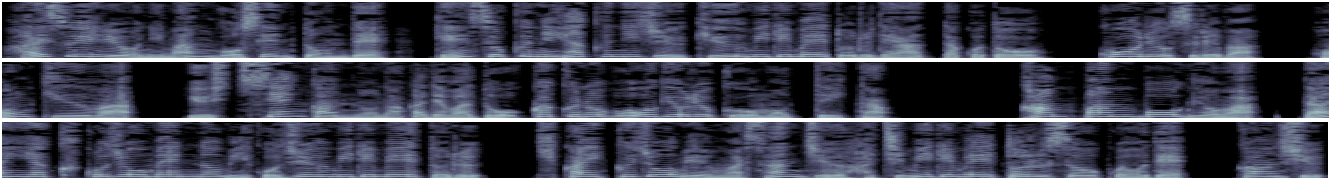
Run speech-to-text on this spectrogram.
排水量25,000トンで、原則 229mm であったことを考慮すれば、本級は輸出戦艦の中では同格の防御力を持っていた。甲板防御は弾薬古上面のみ 50mm、機械駆上面は 38mm 走行で、艦首、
